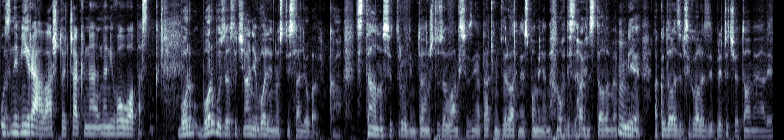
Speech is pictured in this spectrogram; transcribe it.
uznemirava, što je čak na, na nivou opasnog. Borbu, borbu za osjećanje voljenosti sa ljubavlju. Kao, stalno se trudim, to je ono što zovu anksiozni attachment, verovatno je spominjano ovde za ovim stolom, ako Mhm. nije, ako dolaze psiholozi, pričat će o tome, ali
